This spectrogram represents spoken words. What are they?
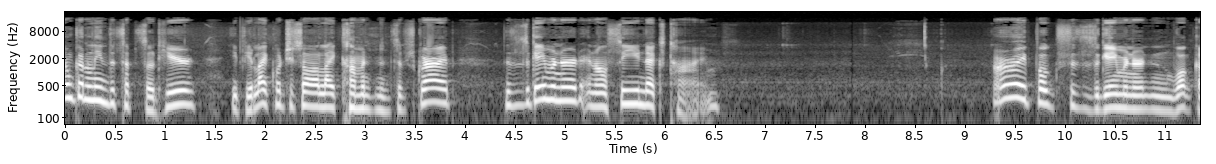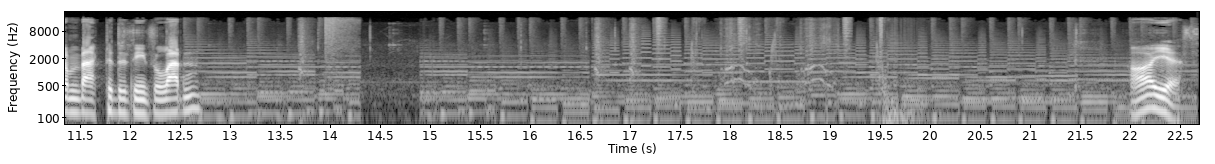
I'm going to leave this episode here. If you like what you saw, like, comment, and subscribe. This is the Gamer Nerd, and I'll see you next time. Alright, folks, this is the Gamer Nerd, and welcome back to Disney's Aladdin. Ah, yes.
